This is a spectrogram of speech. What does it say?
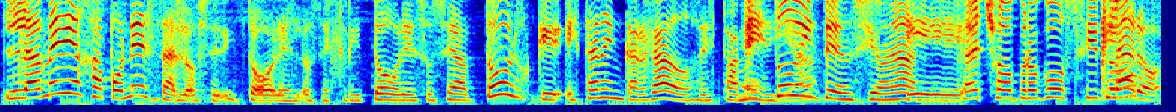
La media japonesa, los editores, los escritores, o sea, todos los que están encargados de esta media. Es todo intencional. Eh, está hecho a propósito. claro.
